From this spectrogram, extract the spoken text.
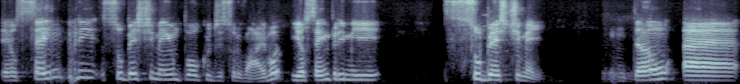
eu sempre subestimei um pouco de Survival e eu sempre me subestimei. Então, é,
